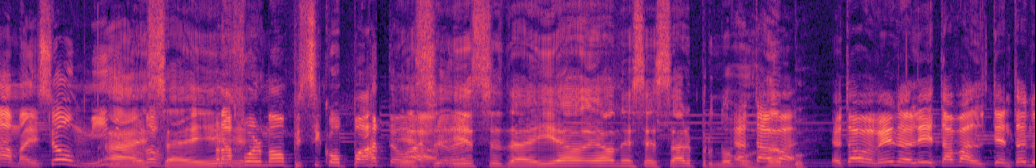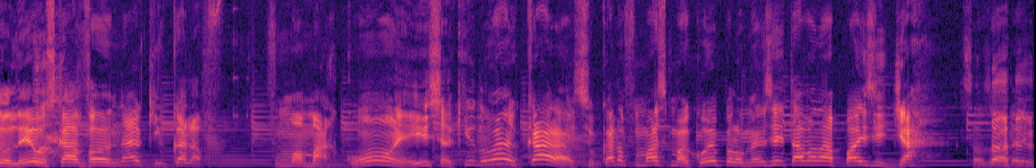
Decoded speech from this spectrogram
Ah, mas isso é o mínimo Ah, pra- isso aí- pra formar um psicopata, eu Isso, acho, né? isso daí é, é o necessário pro novo Eu tava, Rambo. eu tava vendo ali, tava tentando ler, os caras falando, né, que o cara fuma maconha, isso, aquilo. Ué, cara, se o cara fumasse maconha, pelo menos ele tava na paz e já. Essas horas aí.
